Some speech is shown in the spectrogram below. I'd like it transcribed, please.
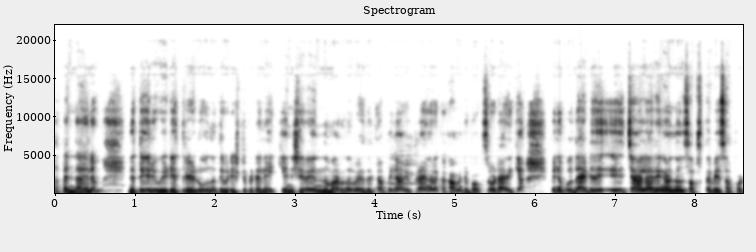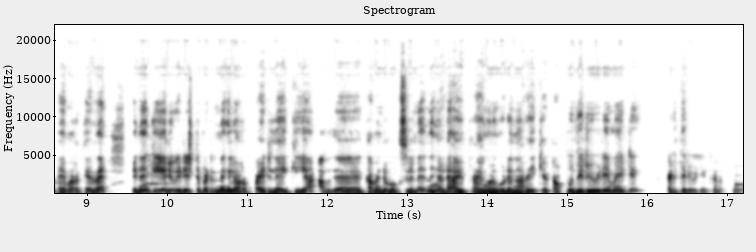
അപ്പൊ എന്തായാലും ഇന്നത്തെ ഒരു വീഡിയോ എത്രയേ ഉള്ളൂ. ഇന്നത്തെ വീഡിയോ ഇഷ്ടപ്പെട്ട ലൈക്ക് ചെയ്യാൻ ഷെയർ എന്ന് മറന്നു പോയത് കേട്ടോ. പിന്നെ അഭിപ്രായങ്ങളൊക്കെ കമന്റ് ബോക്സിലൂടെ അറിയിക്കാം. പിന്നെ പുതുതായിട്ട് ചാനൽ ആരെയും കാണുന്ന സബ്സ്ക്രൈബ് ചെയ്യാൻ സപ്പോർട്ട് ചെയ്യാൻ മറക്കരുത്. പിന്നെ നിങ്ങൾക്ക് ഈ ഒരു വീഡിയോ ഇഷ്ടപ്പെട്ടിട്ടുണ്ടെങ്കിൽ ഉറപ്പായിട്ട് ലൈക്ക് ചെയ്യുക. കമന്റ് ബോക്സിൽ നിങ്ങളുടെ അഭിപ്രായങ്ങളും കൂടി ഒന്ന് അറിയിക്കാം കേട്ടോ. പുതിയൊരു വീഡിയോ ആയിട്ട് അടുത്തൊരു വീഡിയോ കാണാം.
